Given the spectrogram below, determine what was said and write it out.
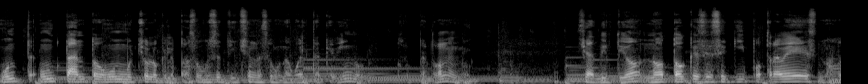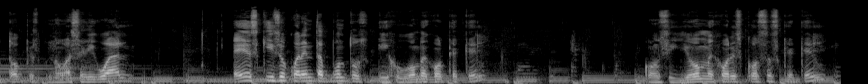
Un, un tanto, un mucho lo que le pasó a Bucetich en la segunda vuelta que vino. Perdónenme. Se advirtió, no toques ese equipo otra vez, no lo toques, no va a ser igual. Es que hizo 40 puntos y jugó mejor que aquel. Consiguió mejores cosas que aquel.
